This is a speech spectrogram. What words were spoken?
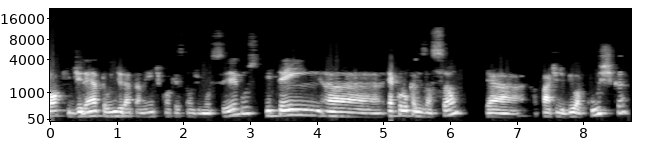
toque direta ou indiretamente com a questão de morcegos, e tem a ecolocalização, que é a, parte de bioacústica,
